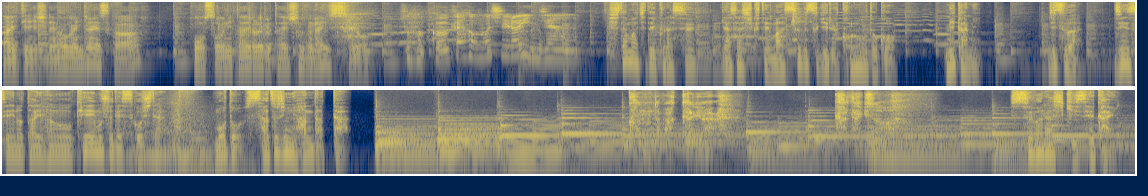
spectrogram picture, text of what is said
相手にしない方がいいんじゃないですか？放送に耐えられる対象じゃないっすよ。そこが面白いんじゃん。下町で暮らす優しくてまっすぐすぎるこの男三上。実は人生の大半を刑務所で過ごした元殺人犯だった。今度ばっかりは固いぞ。素晴らしき世界。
